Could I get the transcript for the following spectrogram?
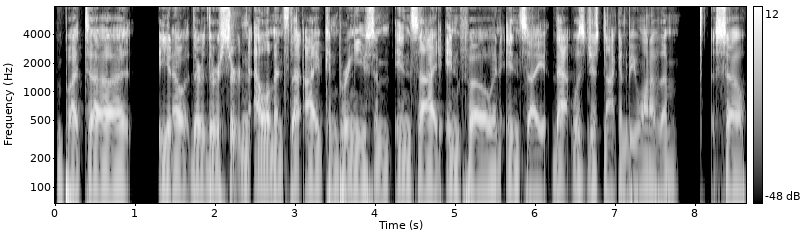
but, uh, you know, there, there are certain elements that I can bring you some inside info and insight. That was just not going to be one of them. So,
